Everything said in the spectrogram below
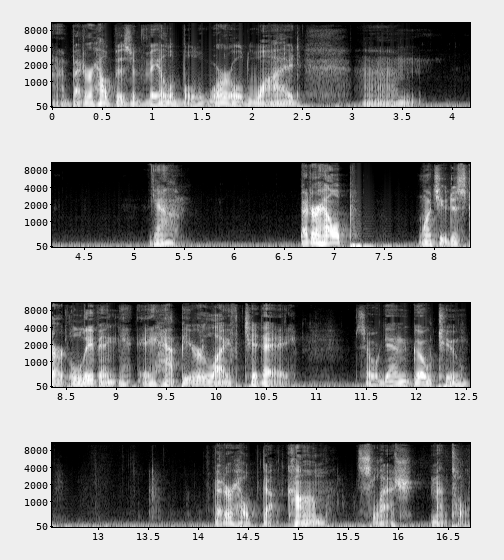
Uh, BetterHelp is available worldwide. Um, yeah. BetterHelp wants you to start living a happier life today. So again, go to betterhelp.com slash mental.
